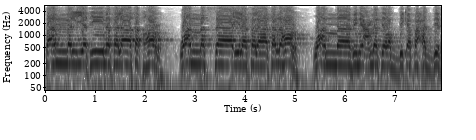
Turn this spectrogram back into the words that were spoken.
فأما اليتيم فلا تقهر وأما السائل فلا تنهر وأما بنعمة ربك فحدث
